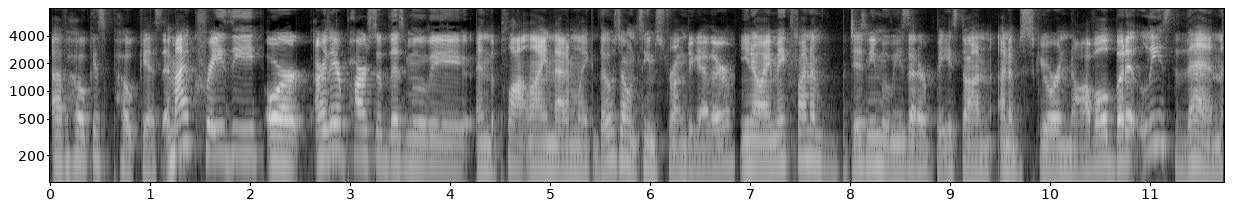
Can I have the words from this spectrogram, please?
of Hocus Pocus? Am I crazy or are there parts of this movie and the plot line that I'm like, those don't seem strung together? You know, I make fun of Disney movies that are based on an obscure novel, but at least then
